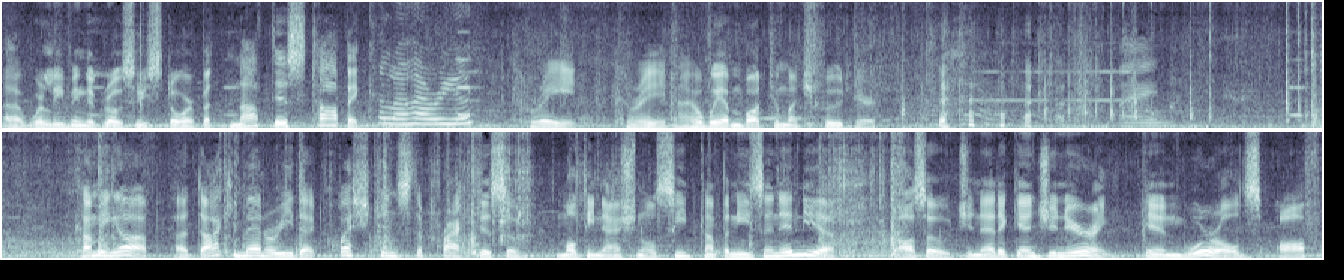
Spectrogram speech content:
Uh, we're leaving the grocery store, but not this topic. Hello, how are you? Great, great. I hope we haven't bought too much food here. Fine. Coming up, a documentary that questions the practice of multinational seed companies in India. Also, genetic engineering in worlds off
